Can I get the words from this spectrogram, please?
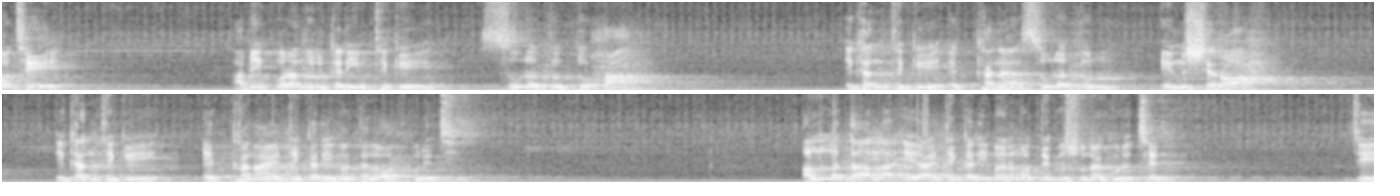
মাঝে আমি কোরআনুল করিম থেকে সুরাতুল দোহা, এখান থেকে একখানা সুরাতুল ইনশেরাহ, এখান থেকে একখানা আয়তে কারিমা তেলাওয়াত করেছি। আল্লাহ তাআলা এই আয়তে কারিমার মধ্যে ঘোষণা করেছেন যে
